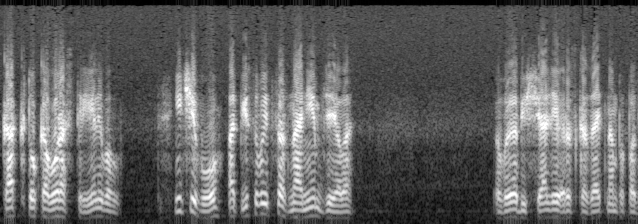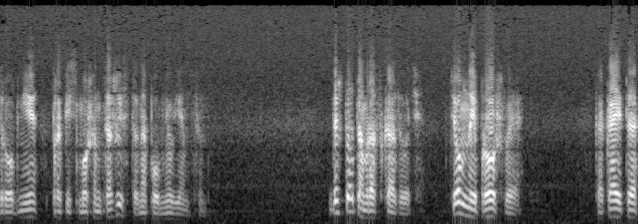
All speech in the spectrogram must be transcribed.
как кто кого расстреливал. Ничего, описывает сознанием дела. «Вы обещали рассказать нам поподробнее про письмо шантажиста», — напомнил Йенсен. «Да что там рассказывать? Темное прошлое. Какая-то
